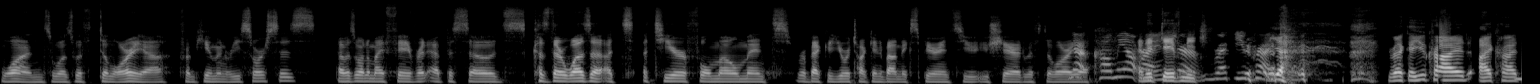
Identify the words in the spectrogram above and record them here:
ones was with deloria from human resources that was one of my favorite episodes because there was a, a, a, tearful moment rebecca you were talking about an experience you, you shared with deloria yeah call me out and Ryan. it gave sure. me rebecca you cried yeah rebecca you cried i cried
